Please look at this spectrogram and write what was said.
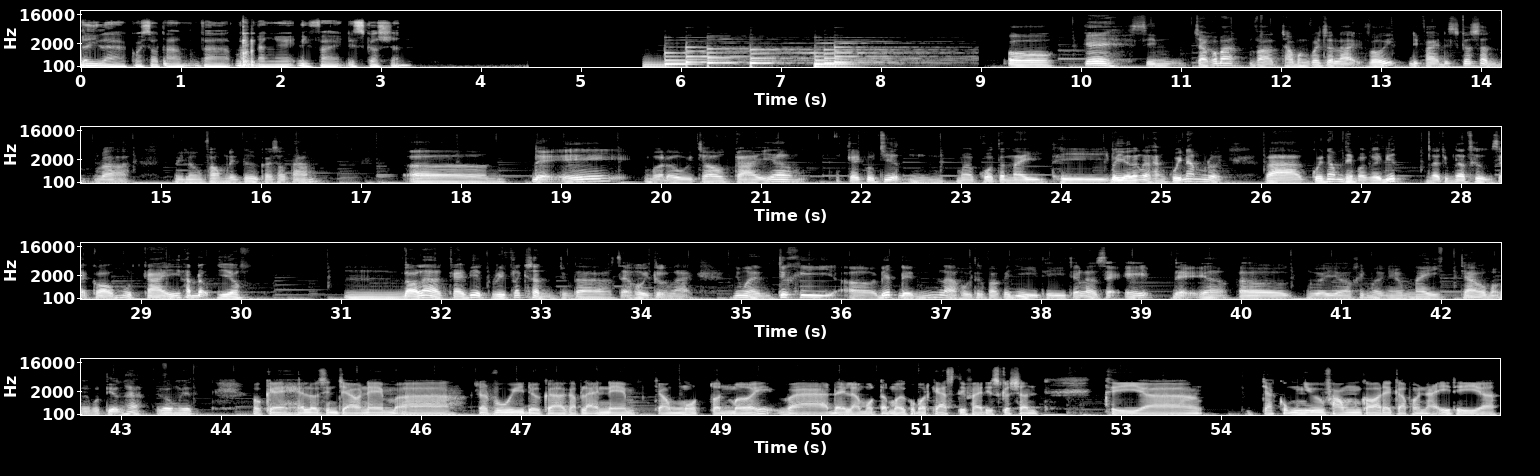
Đây là Coi 68 và bạn đang nghe DeFi Discussion. Ok, xin chào các bạn và chào mừng quay trở lại với DeFi Discussion và mình là Hồng Phong đến từ Coi 68. Uh, ờ, để mở đầu cho cái ờ, cái câu chuyện mà của tuần này thì bây giờ đang là tháng cuối năm rồi và cuối năm thì mọi người biết là chúng ta thường sẽ có một cái hoạt động gì không? Uhm, đó là cái việc reflection chúng ta sẽ hồi tưởng lại. Nhưng mà trước khi uh, biết đến là hồi tưởng vào cái gì thì chắc là sẽ để uh, người uh, khách mời ngày hôm nay chào mọi người một tiếng ha. Hello nguyên. Ok hello xin chào anh em. Uh, rất vui được uh, gặp lại anh em trong một tuần mới và đây là một tập mới của podcast DeFi Discussion. Thì uh, chắc cũng như phong có đề cập hồi nãy thì uh,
